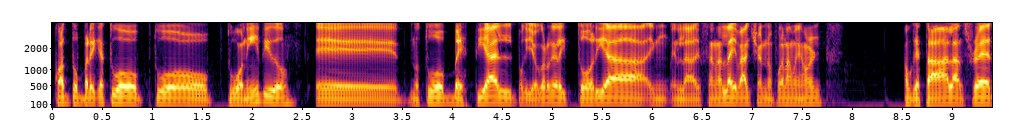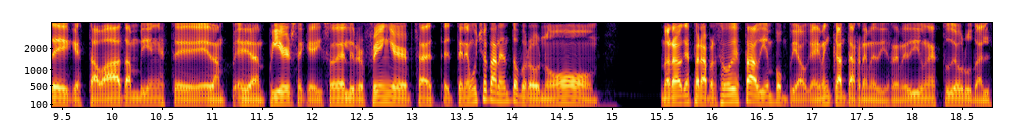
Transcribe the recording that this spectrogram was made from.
cuántos breaks estuvo, estuvo, estuvo nítido. Eh, no estuvo bestial, porque yo creo que la historia en, la escena live action no fue la mejor. Aunque estaba Lance Reddick, que estaba también este Edan, Pierce, que hizo de Littlefinger. O sea, tenía mucho talento, pero no, no era lo que esperaba. Pero ese juego estaba bien pompeado, que a mí me encanta Remedy. Remedy un estudio brutal.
